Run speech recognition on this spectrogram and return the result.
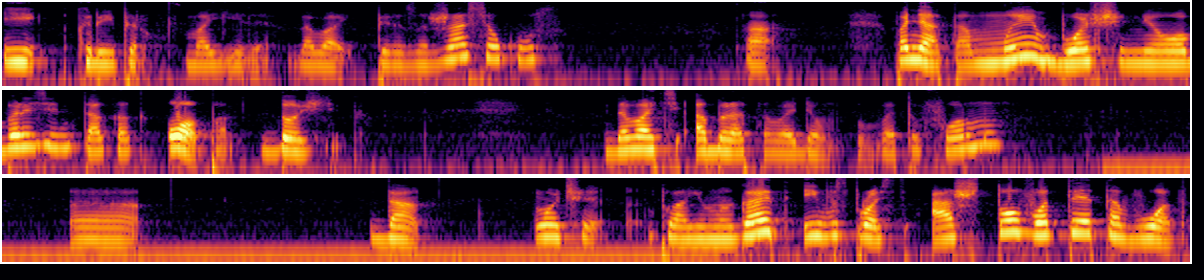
и крипер в могиле. Давай, перезаряжайся, укус. А, понятно, мы больше не оборотень, так как... Опа, дождик. Давайте обратно войдем в эту форму. Э, да, очень плагин лагает. И вы спросите, а что вот это вот?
